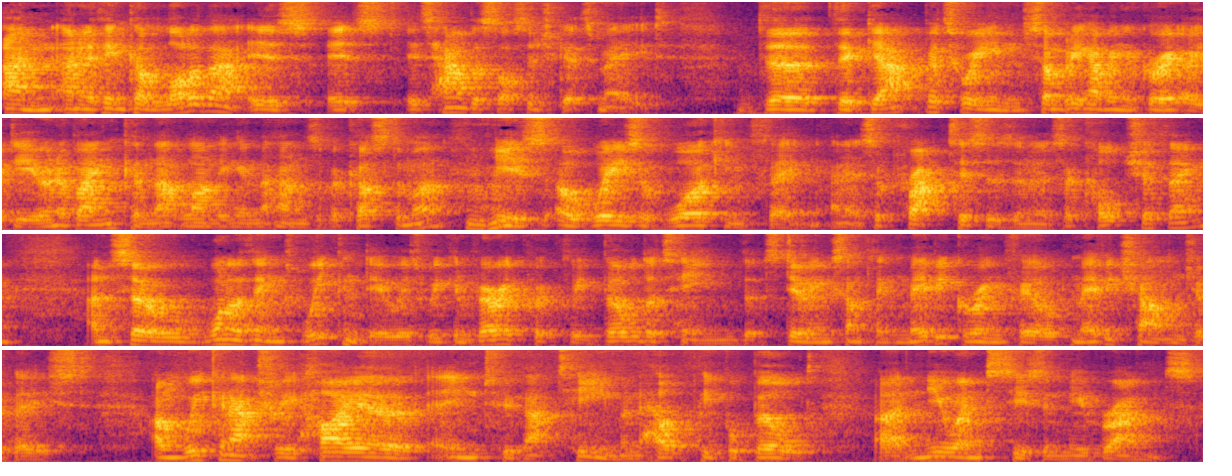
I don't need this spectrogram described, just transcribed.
And and I think a lot of that is it's it's how the sausage gets made. The the gap between somebody having a great idea in a bank and that landing in the hands of a customer mm-hmm. is a ways of working thing and it's a practices and it's a culture thing. And so, one of the things we can do is we can very quickly build a team that's doing something maybe greenfield, maybe challenger based, and we can actually hire into that team and help people build uh, new entities and new brands.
